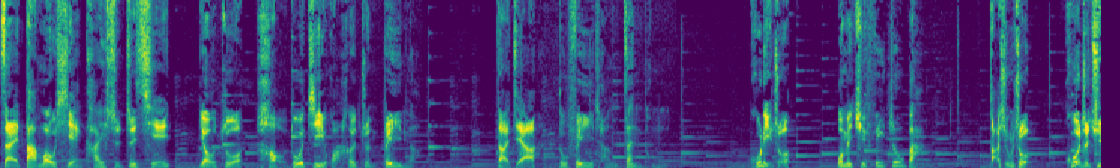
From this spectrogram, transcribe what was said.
在大冒险开始之前，要做好多计划和准备呢。”大家都非常赞同。狐狸说：“我们去非洲吧。”大熊说：“或者去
